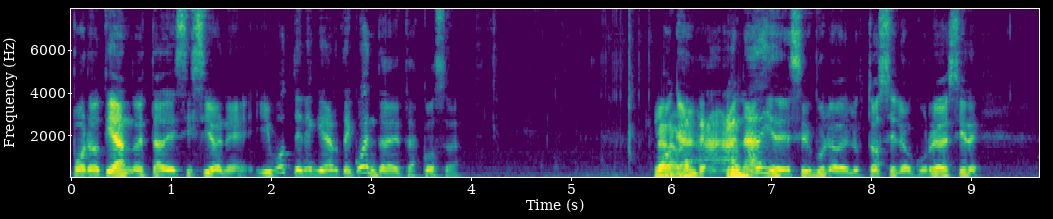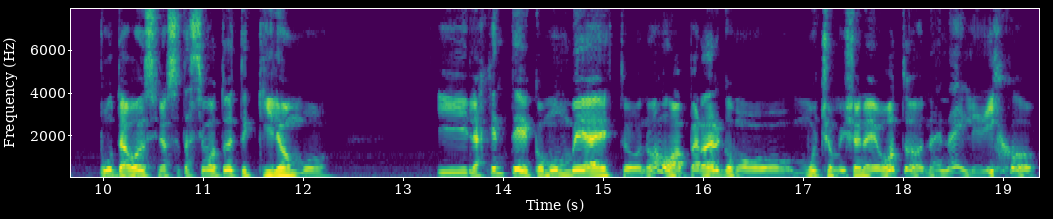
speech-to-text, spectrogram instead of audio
poroteando estas decisiones y vos tenés que darte cuenta de estas cosas. Porque a, nadie del círculo de Lustó se le ocurrió decir, puta, vos, si nosotros hacemos todo este quilombo y la gente común vea esto, ¿no vamos a perder como muchos millones de votos? Nadie, le dijo.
